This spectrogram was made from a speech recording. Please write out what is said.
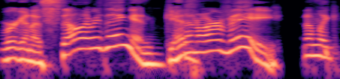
we're going to sell everything and get an RV. And I'm like,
